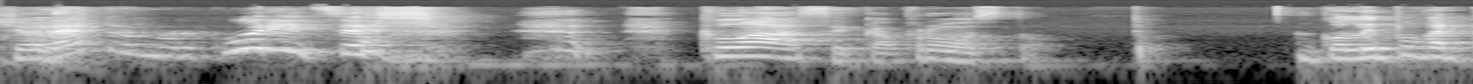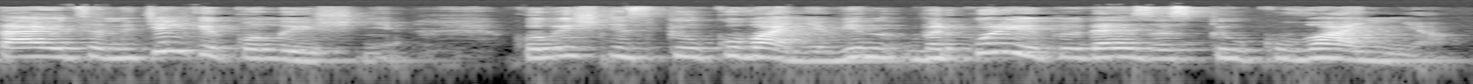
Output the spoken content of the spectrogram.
Що ретро Меркурій це ж класика просто. Коли повертаються не тільки колишні, колишнє спілкування. Він Меркурій відповідає за спілкування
